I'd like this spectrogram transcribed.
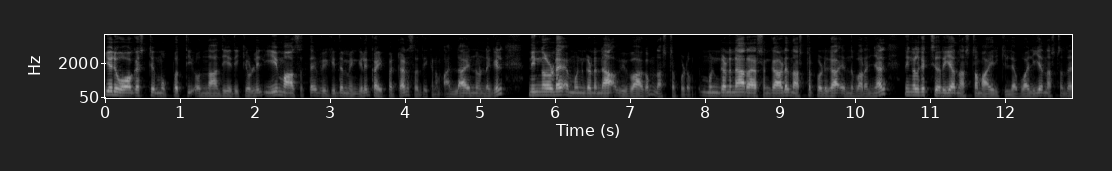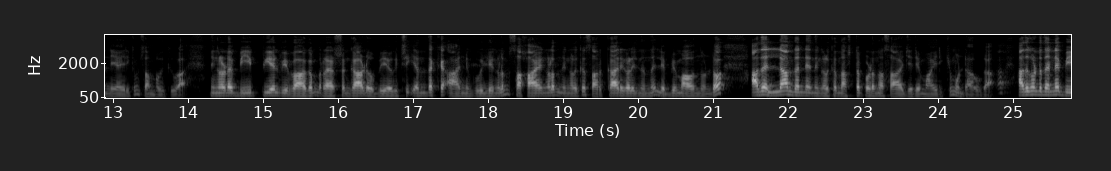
ഈ ഒരു ഓഗസ്റ്റ് മുപ്പത്തി ഒന്നാം തീയതിക്കുള്ളിൽ ഈ മാസത്തെ വിഹിതമെങ്കിലും കൈപ്പറ്റാൻ ശ്രദ്ധിക്കണം. അല്ല എന്നുണ്ടെങ്കിൽ നിങ്ങളുടെ മുൻഗണനാ വിഭാഗം നഷ്ടപ്പെടും. മുൻഗണനാ റേഷൻ കാർഡ് നഷ്ടപ്പെടുക എന്ന് പറഞ്ഞാൽ നിങ്ങൾക്ക് ചെറിയ നഷ്ടമായിരിക്കില്ല. വലിയ നഷ്ടം തന്നെയായിരിക്കും സംഭവിക്കുക. നിങ്ങളുടെ ബി വിഭാഗം റേഷൻ കാർഡ് ഉപയോഗിച്ച് എന്തൊക്കെ ആനുകൂല്യങ്ങളും സഹായങ്ങളും നിങ്ങൾക്ക് സർക്കാരുകളിൽ നിന്ന് ലഭ്യമാവുന്നുണ്ടോ അതെല്ലാം തന്നെ നിങ്ങൾക്ക് നഷ്ടപ്പെടുന്ന സാഹചര്യമായിരിക്കും ഉണ്ടാവുക. അതുകൊണ്ട് തന്നെ ബി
